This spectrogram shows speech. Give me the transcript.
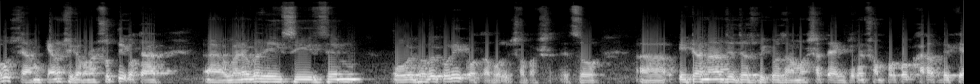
অবশ্যই আমি কেন শিখাবো না সত্যি কথা whenever he sees him ওইভাবে করেই কথা বলে সবার সাথে। সো এটা না যে জাস্ট বিকজ আমার সাথে একজনের সম্পর্ক খারাপ দেখে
